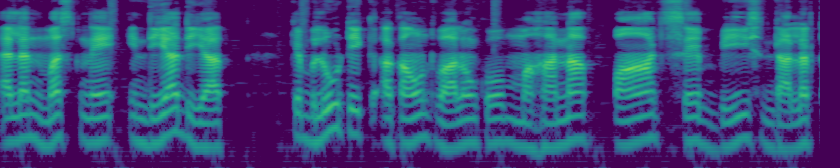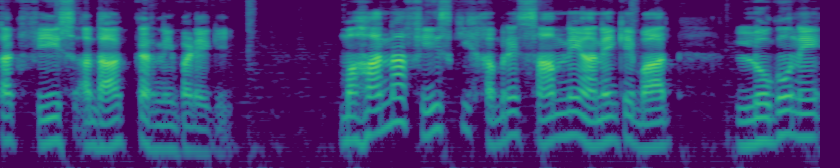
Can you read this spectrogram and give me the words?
एलन मस्क ने इंडिया दिया कि ब्लू टिक अकाउंट वालों को महाना पाँच से बीस डॉलर तक फ़ीस अदा करनी पड़ेगी। महाना फ़ीस की खबरें सामने आने के बाद लोगों ने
